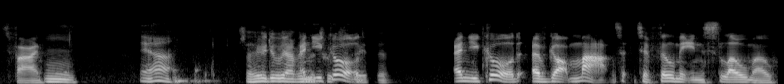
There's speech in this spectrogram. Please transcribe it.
it's fine. Mm. Yeah. So who do we have in And the you Twitch could- feed? And you could have got Matt to film it in slow mo.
